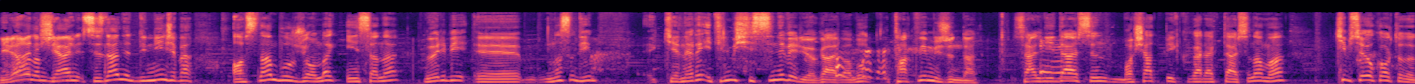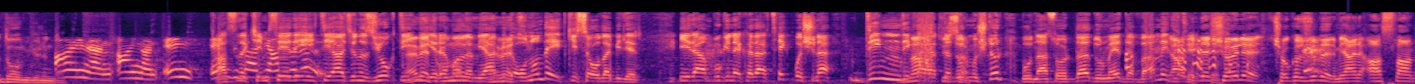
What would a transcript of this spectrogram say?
İrem Yani Hanım şimdi- yani sizden de dinleyince ben Aslan Burcu olmak insana böyle bir e, nasıl diyeyim e, kenara itilmiş hissini veriyor galiba bu takvim yüzünden. Sen lidersin, başat bir karaktersin ama kimse yok ortada doğum gününde. Aynen aynen. En, en Aslında kimseye de yanları- ihtiyacınız yok değil Evet, mi İrem onu- Hanım? Ya bir evet. de onun da etkisi olabilir. İrem bugüne kadar tek başına dimdik Ne ayakta yaptıysa. durmuştur. Bundan sonra da durmaya devam Ya bir edecektir. de şöyle çok özür dilerim yani aslan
